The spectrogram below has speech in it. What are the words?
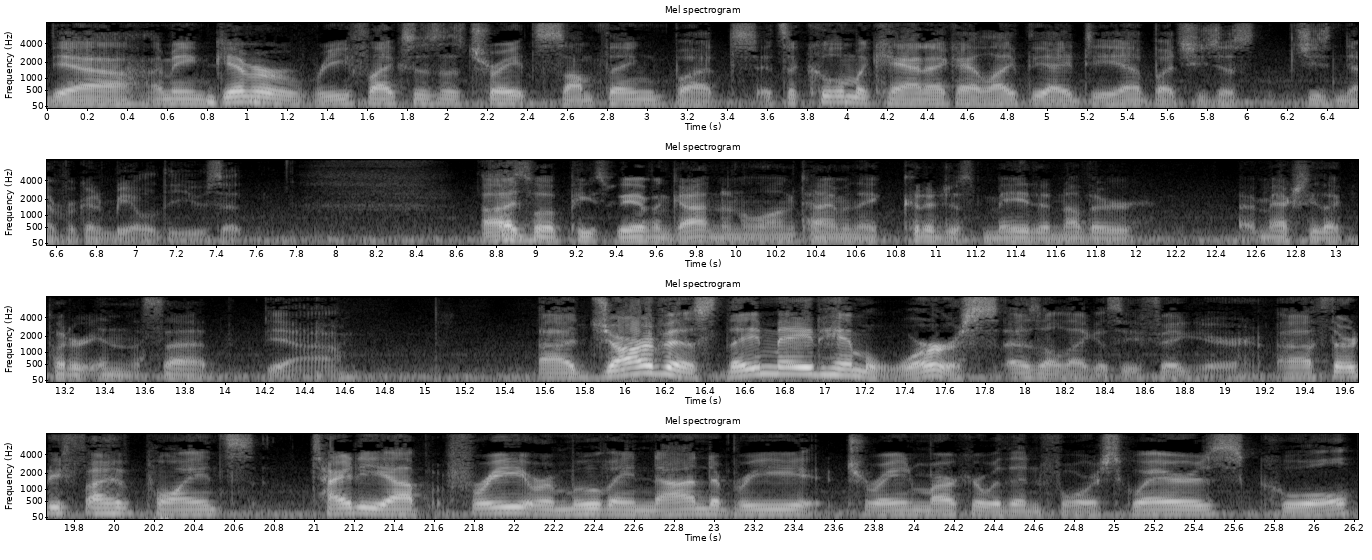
yeah, I mean, give her reflexes as a trait, something. But it's a cool mechanic. I like the idea, but she's just she's never going to be able to use it. Uh, also a piece we haven't gotten in a long time, and they could have just made another. I'm actually like put her in the set. Yeah. Uh, Jarvis, they made him worse as a legacy figure. Uh, 35 points, tidy up, free, remove a non debris terrain marker within four squares. Cool.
